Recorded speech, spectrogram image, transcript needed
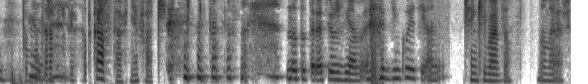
Bo ja teraz robię w podcastach, nie? Patrz. No to teraz już wiemy. Dziękuję Ci, Aniu. Dzięki bardzo. No na razie.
